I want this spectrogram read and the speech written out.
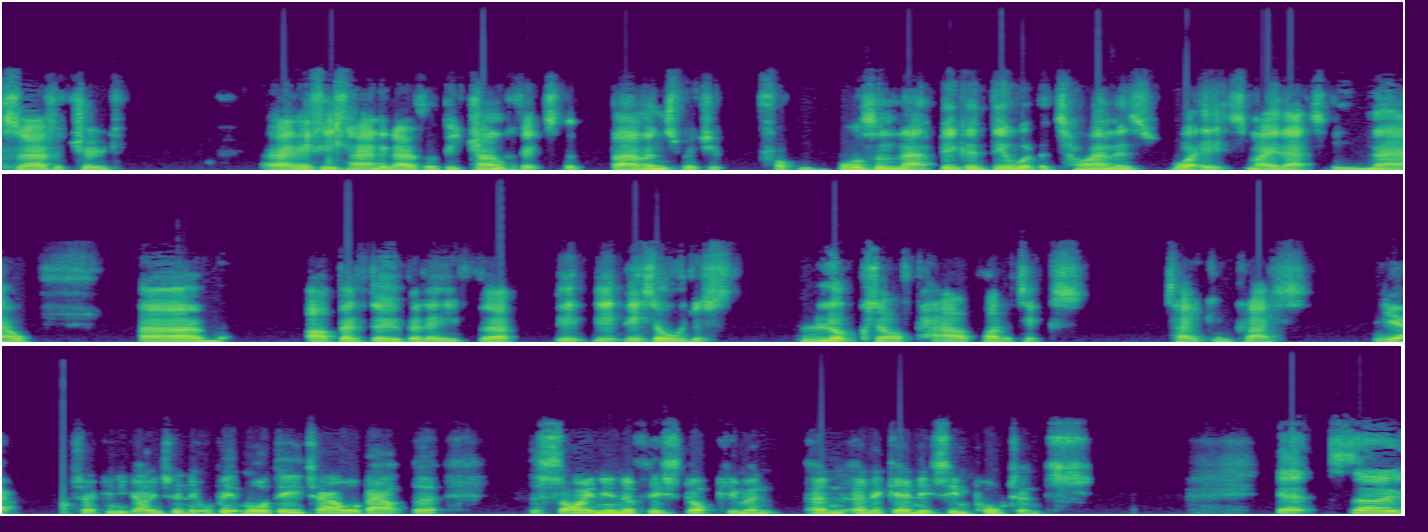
servitude. And if he's handed over a big chunk of it to the barons, which it probably wasn't that big a deal at the time as what it's made out to be now, um, I do believe that it, it, this all just looks of power politics taking place. Yeah. So, can you go into a little bit more detail about the the signing of this document and, and again its importance? Yeah, so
